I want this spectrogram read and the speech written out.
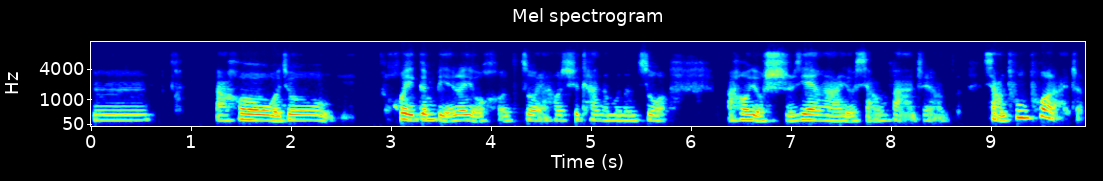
嗯，然后我就会跟别人有合作，然后去看能不能做，然后有实验啊，有想法这样的，想突破来着。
